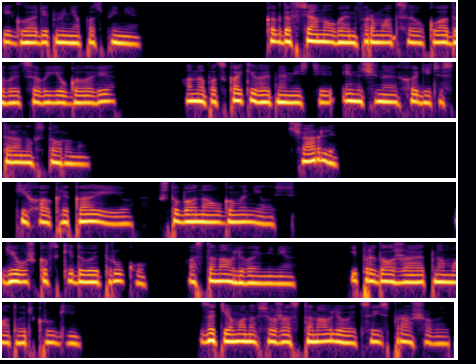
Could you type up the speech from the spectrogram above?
и гладит меня по спине. Когда вся новая информация укладывается в ее голове, она подскакивает на месте и начинает ходить из стороны в сторону. «Чарли?» Тихо окликаю ее, чтобы она угомонилась. Девушка вскидывает руку, останавливая меня, и продолжает наматывать круги. Затем она все же останавливается и спрашивает.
